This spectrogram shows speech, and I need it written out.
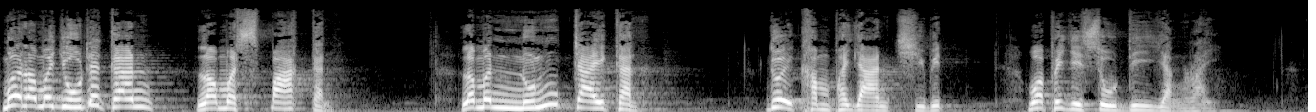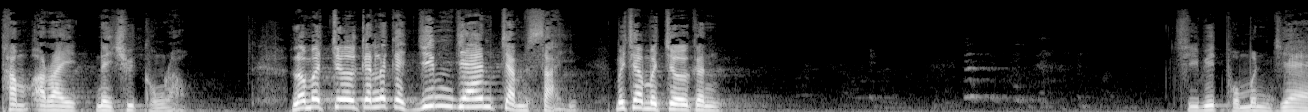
เมื่อเรามาอยู่ด้วยกัน เรามาสปาร์กกัน เรามาหนุนใจกัน ด้วยคำพยานชีวิต ว่าพระเยซูดีอย่างไรทำอะไรในชีวิตของเรา เรามาเจอกันแล้วก็ยิ้มแย้มแจ่มใส ไม่ใช่มาเจอกัน ชีวิตผมมันแย่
